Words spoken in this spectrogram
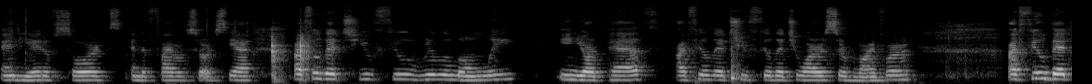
and the Eight of Swords and the Five of Swords. Yeah, I feel that you feel really lonely in your path I feel that you feel that you are a survivor. I feel that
